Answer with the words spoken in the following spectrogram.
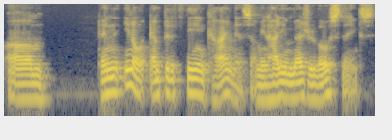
Um, and, you know, empathy and kindness. I mean, how do you measure those things?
